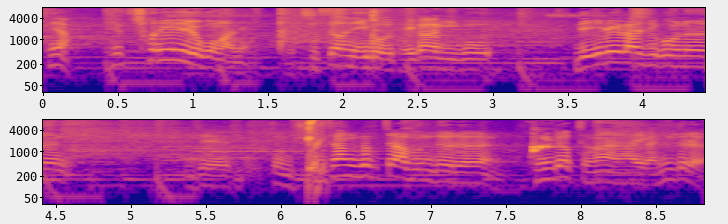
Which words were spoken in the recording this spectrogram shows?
그냥 계속 쳐내려고만 해. 직선이고 대각이고. 근데 이래가지고는 이제 좀 중상급자 분들은 공격 전환을 하기가 힘들어요.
